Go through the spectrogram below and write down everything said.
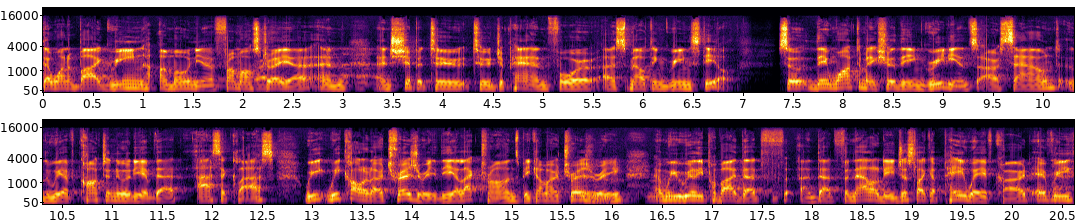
that want to buy green ammonia from Australia and and ship it to to Japan for uh, smelting green steel. So they want to make sure the ingredients are sound. We have continuity of that asset class. We, we call it our treasury. The electrons become our treasury, and we really provide that f- uh, that finality, just like a PayWave card. Every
